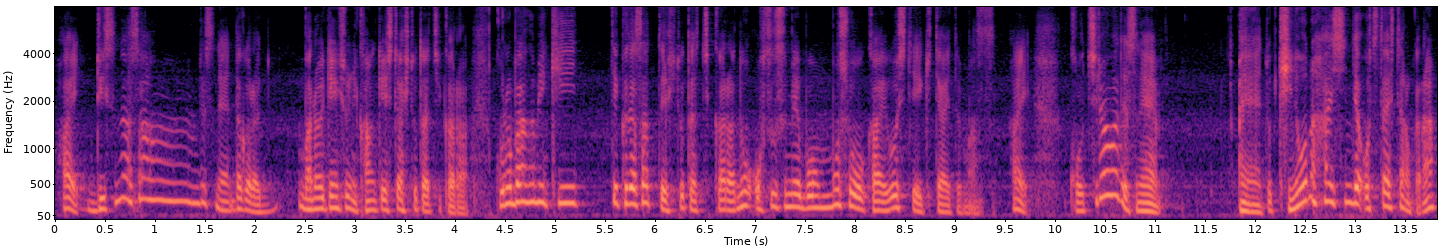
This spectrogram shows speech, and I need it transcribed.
はい。リスナーさんですね。だから学び研究所に関係した人たちからこの番組聞いてくださってる人たちからのおすすめ本も紹介をしていきたいと思います。はい。こちらはですねえーと、昨日の配信でお伝えしたのかな、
